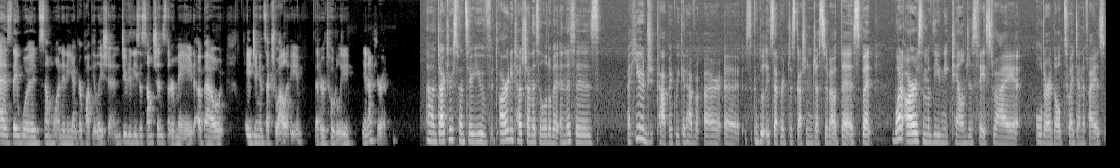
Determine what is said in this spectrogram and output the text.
as they would someone in a younger population due to these assumptions that are made about aging and sexuality that are totally inaccurate um, Dr. Spencer, you've already touched on this a little bit, and this is a huge topic. We could have a, a completely separate discussion just about this. But what are some of the unique challenges faced by older adults who identify as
